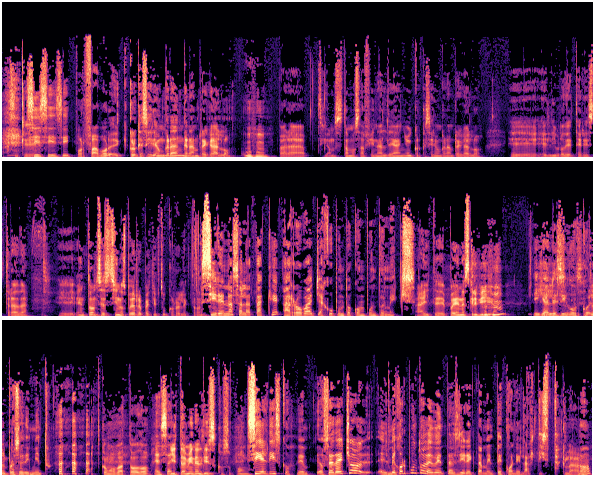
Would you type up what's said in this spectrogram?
Así que, sí, sí, sí. Por favor, eh, creo que sería un gran, gran regalo para, digamos, estamos a final de año y creo que sería un gran regalo eh, el libro de Tere Estrada. Eh, entonces, si nos puedes repetir tu correo electrónico. Sirenas al ataque arroba yahoo.com.mx. Ahí te pueden escribir. y, ya les digo el procedimiento. ¿Cómo va todo? Y también el disco, supongo. Sí, el disco. Eh, o sea, de hecho, el mejor punto de venta es directamente con el artista. Claro.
